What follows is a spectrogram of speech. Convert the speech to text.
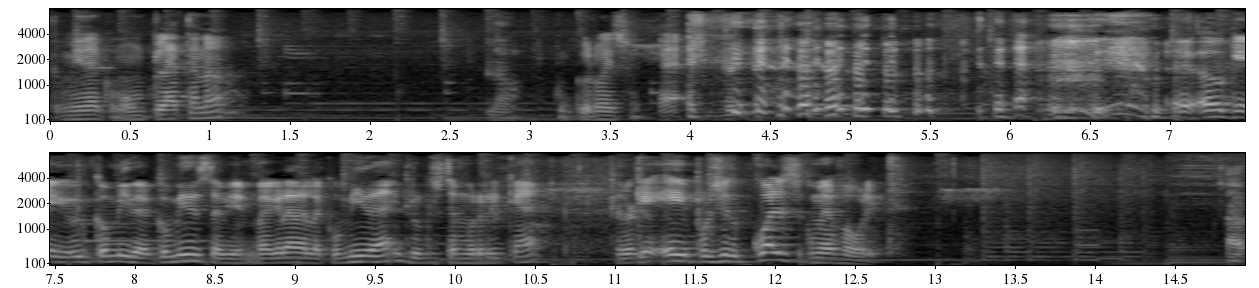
Comida como un plátano, No. grueso. Ok, comida, comida está bien, me agrada la comida, creo que está muy rica. Creo. Que, hey, por cierto, ¿cuál es tu comida favorita? Ah,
